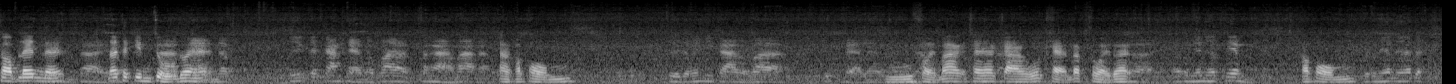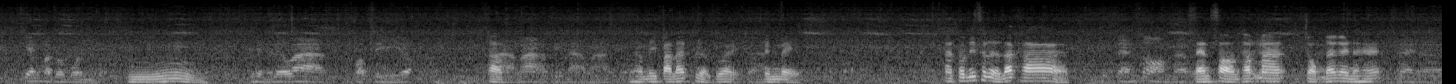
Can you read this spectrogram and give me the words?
ชอบเล่นนะ ใช่น่าจะกินจุด้วยฮะ แขนแบบคือจะกลางแขนแบบว่าสง่ามากอะ อ่าครับผม คือจะไม่มีการแบบว่าจุดแขนเลยอืมสวยมาก ใช้กลางโอ้แขนแบบสวยด้วย ใช่แล้วตัวนี้เนื้อเข้มครับผมคือตัวนี้เนื้อจะ เข้มกว่าตัวบนอยู่อืมจะเห็นได้เลยว่าขอบสีแบบครับหนามากอะสีหนามาก นะครับมีปลาลาดเผือกด้วย ใช่ เป็นเมดอ่าตัวนี้เสนอราคาแสนสองครับแสนสองครับมาจบได้เลยนะฮะ ใช่ครับ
